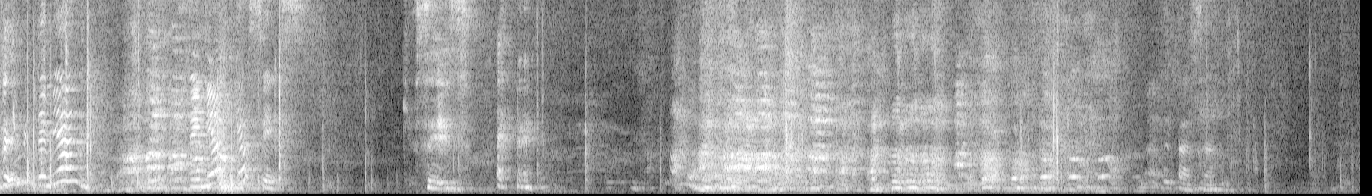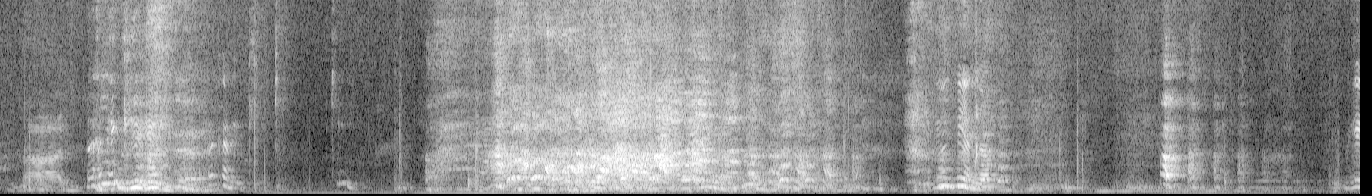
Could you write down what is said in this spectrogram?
¡Demi! ¡Demian! ¡Demian! ¿Qué haces? ¿Qué haces? ¿Qué te pasa? Dale. Dale, ¿qué? Sácale, ¿qué? ¿Qué? No entiendo. ¿Qué?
